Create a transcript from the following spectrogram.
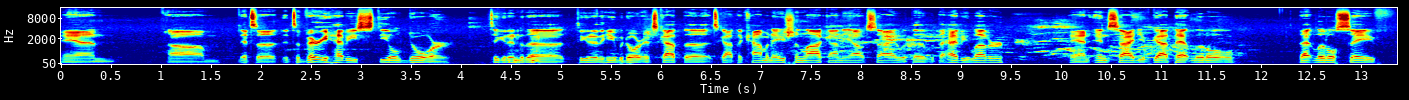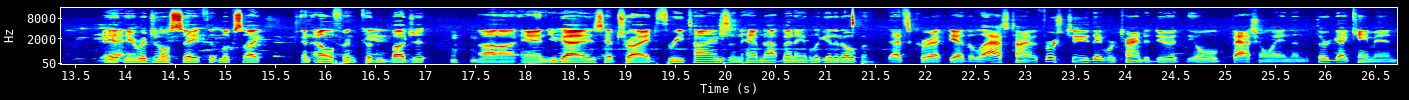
and um, it's a it's a very heavy steel door to get into the to get into the humidor. It's got the it's got the combination lock on the outside with the with the heavy lever, and inside you've got that little that little safe, the- the, original safe that looks like an elephant couldn't budge it. uh, and you guys have tried three times and have not been able to get it open. That's correct. Yeah, the last time, the first two, they were trying to do it the old-fashioned way, and then the third guy came in,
